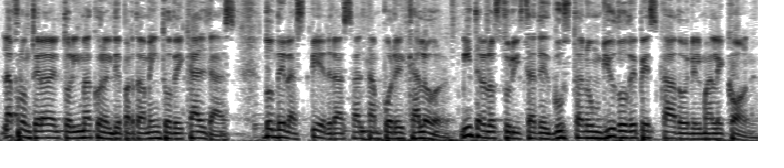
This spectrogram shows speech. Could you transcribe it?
la frontera del Tolima con el departamento de Caldas, donde las piedras saltan por el calor, mientras los turistas desgustan un viudo de pescado en el malecón.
